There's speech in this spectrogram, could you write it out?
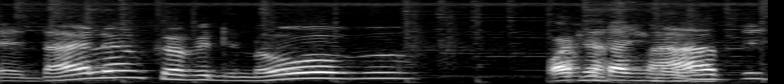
aí, Dalion, que eu vi de novo. Pode Já botar de novo. sabe.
